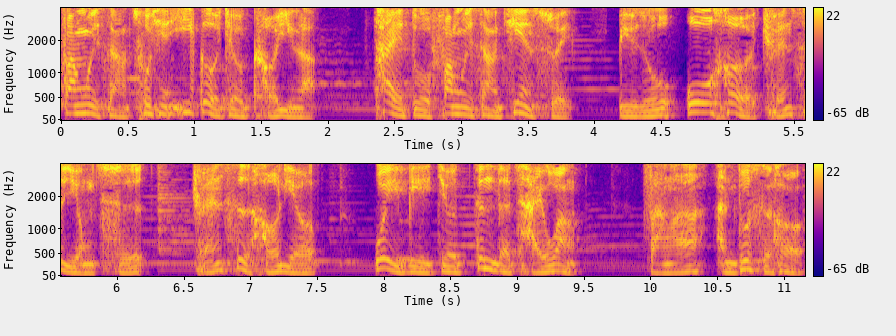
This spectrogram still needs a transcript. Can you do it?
方位上出现一个就可以了。太多方位上见水，比如屋后全是泳池、全是河流，未必就真的财旺，反而很多时候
